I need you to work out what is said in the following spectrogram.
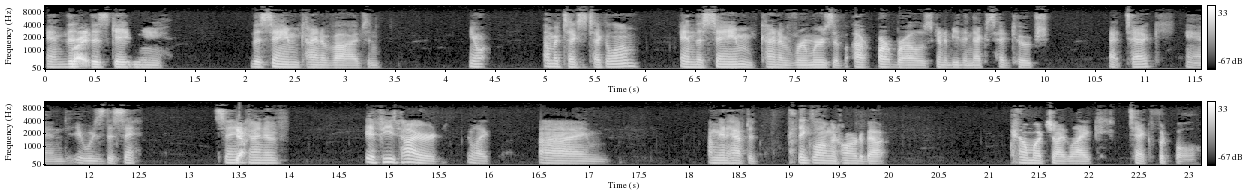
And th- Right. this gave me the same kind of vibes. And, I'm a Texas Tech alum and the same kind of rumors of Art, Briles is going to be the next head coach at Tech. And it was the same, same Yeah. kind of, if he's hired, like I'm, I'm going to have to think long and hard about how much I like tech football.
